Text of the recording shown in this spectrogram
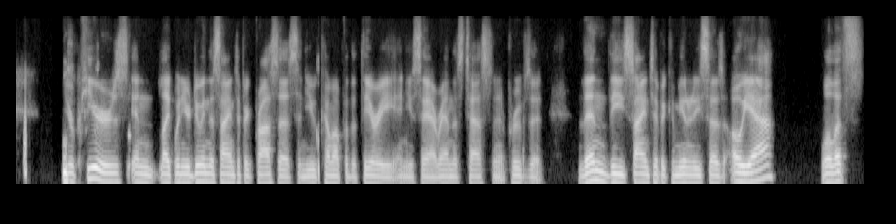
your peers in like when you're doing the scientific process and you come up with a theory and you say, I ran this test and it proves it. Then the scientific community says, Oh yeah. Well, let's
